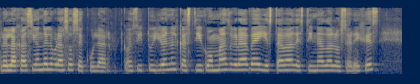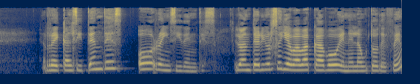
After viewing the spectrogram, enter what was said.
Relajación del brazo secular. Constituyó en el castigo más grave y estaba destinado a los herejes recalcitentes o reincidentes. Lo anterior se llevaba a cabo en el auto de fe,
